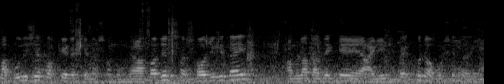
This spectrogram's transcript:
বা পুলিশের পক্ষে এটা চেনা সম্ভব আপনাদের সহযোগিতায় আমরা তাদেরকে আইডেন্টিফাই করে অবশ্যই তাদেরকে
